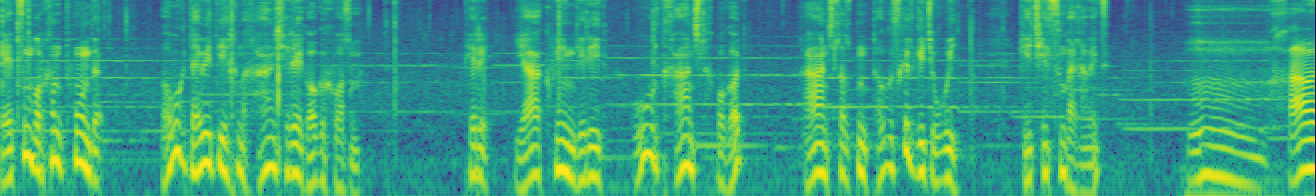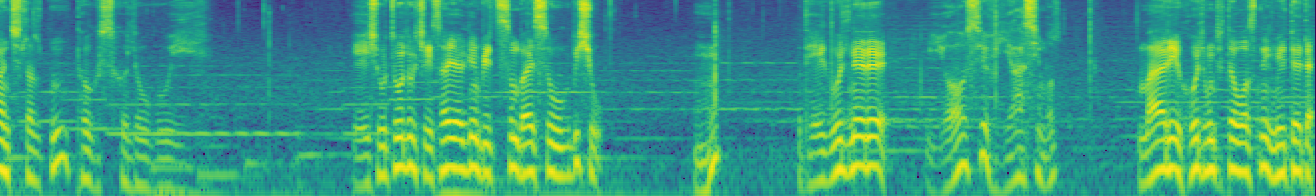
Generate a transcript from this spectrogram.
эзэн бурхан түүнд өвөг Давидынх нь хаан ширээг өгөх болно. Тэр Яаковын гэрийг үрд хаанчлах бөгөөд хаанчлалд нь төгсгөл гэж үгүй гэж хэлсэн байгаа биз? Мм, хаанчлалд нь төгсгөл үгүй. Иш үзүүлэгч Исаягийн бичсэн байсан үг биш үү? Тэгвэл нэрээ Йосеф яасан бол Мари хөл хүндтэй болсныг мэдээд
